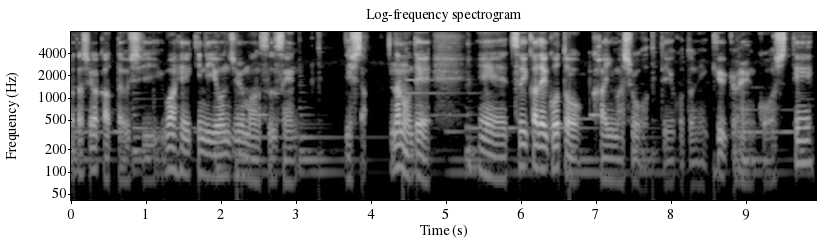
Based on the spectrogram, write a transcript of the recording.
私が買った牛は平均で40万数千でした。なので、えー追加で5頭買いましょうっていうことに急遽変更して、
